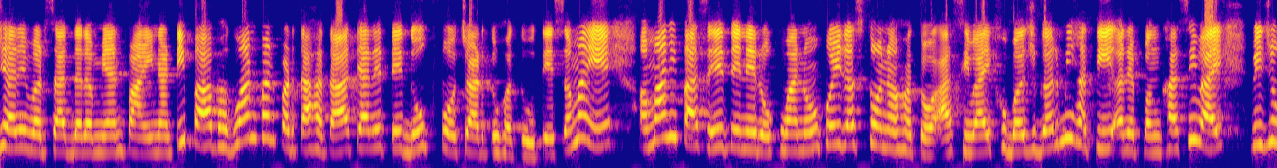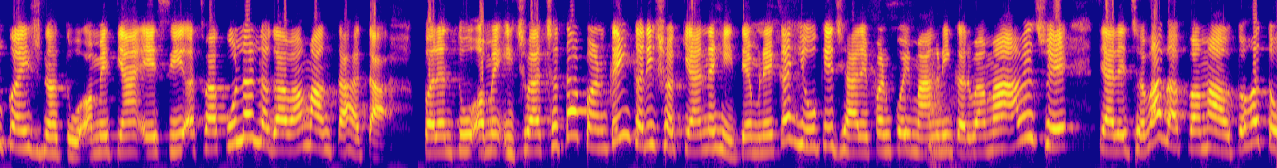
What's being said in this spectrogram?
જ્યારે વરસાદ દરમિયાન પાણીના ટીપા ભગવાન પર પડતા હતા ત્યારે તે દુઃખ પહોંચાડતું હતું. તે સમયે અમારી પાસે તેને રોકવાનો કોઈ રસ્તો ન હતો. આ સિવાય ખૂબ જ ગરમી હતી અને પંખા સિવાય બીજું કંઈ જ નહોતું. અમે ત્યાં એસી અથવા કુલર લગાવવા માંગતા હતા. પરંતુ અમે ઈચ્છવા છતાં પણ કંઈ કરી શક્યા નહીં. તેમણે કહ્યું કે જ્યારે પણ કોઈ માંગણી કરવામાં આવે છે, ત્યારે જવાબ આપવામાં આવતો હતો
